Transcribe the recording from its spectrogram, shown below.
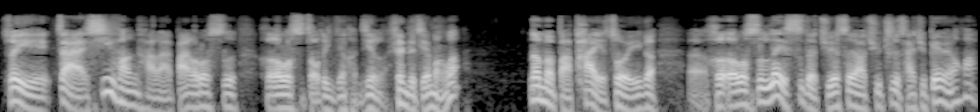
所以在西方看来，白俄罗斯和俄罗斯走的已经很近了，甚至结盟了。那么，把他也作为一个呃和俄罗斯类似的角色，要去制裁、去边缘化。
